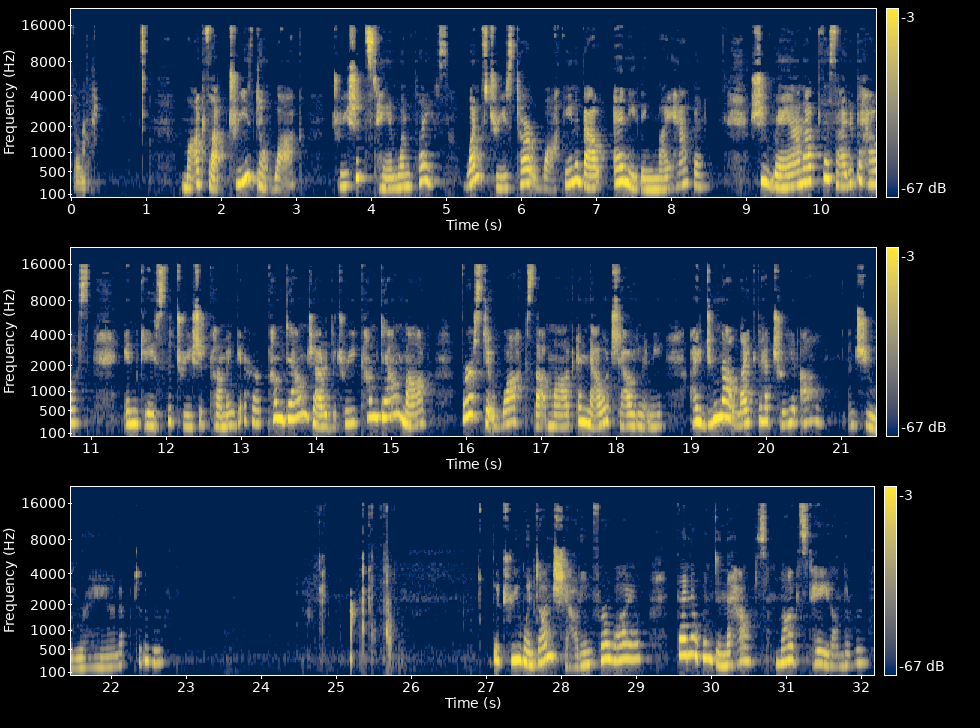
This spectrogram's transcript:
Oh no. Mog thought trees don't walk. Trees should stay in one place. Once trees start walking about, anything might happen. She ran up the side of the house in case the tree should come and get her. Come down, shouted the tree. Come down, Mog. First it walks, thought Mog, and now it's shouting at me. I do not like that tree at all. And she ran up to the roof. The tree went on shouting for a while. Then it went in the house. Mog stayed on the roof.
